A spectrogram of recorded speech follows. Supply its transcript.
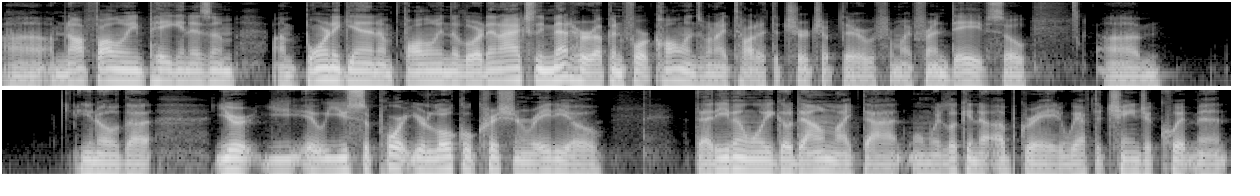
Uh, I'm not following paganism. I'm born again. I'm following the Lord. And I actually met her up in Fort Collins when I taught at the church up there for my friend Dave. So, um, you know, the you you support your local Christian radio. That even when we go down like that, when we're looking to upgrade, we have to change equipment,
